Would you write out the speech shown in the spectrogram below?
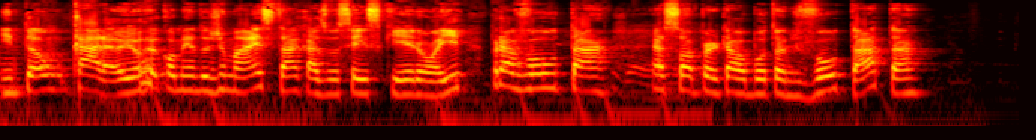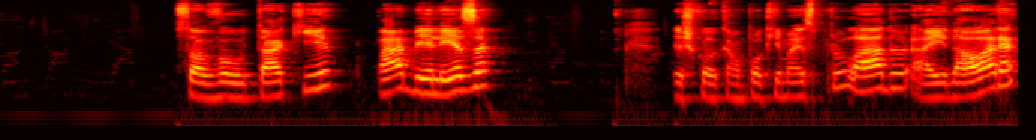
Então, cara, eu recomendo demais, tá? Caso vocês queiram aí. Pra voltar, é só apertar o botão de voltar, tá? Só voltar aqui. Ah, beleza. Deixa eu colocar um pouquinho mais pro lado. Aí, da hora.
